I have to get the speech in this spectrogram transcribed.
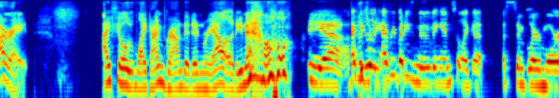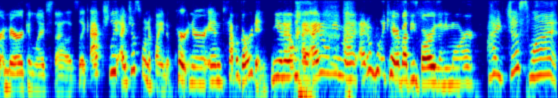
"All right. I feel like I'm grounded in reality now." Yeah, I feel like everybody's moving into like a a simpler, more American lifestyle. It's like actually, I just want to find a partner and have a garden. You know, I, I don't need my I don't really care about these bars anymore. I just want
